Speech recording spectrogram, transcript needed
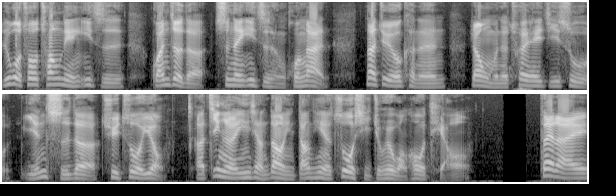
如果说窗帘一直关着的，室内一直很昏暗，那就有可能让我们的褪黑激素延迟的去作用啊，进而影响到你当天的作息就会往后调。再来，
